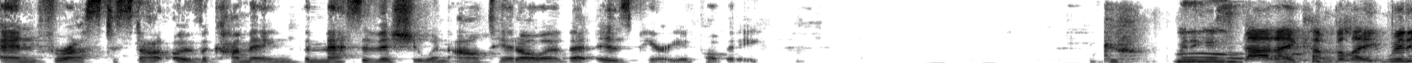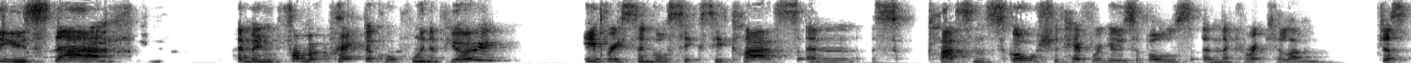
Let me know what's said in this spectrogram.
and for us to start overcoming the massive issue in Aotearoa that is period poverty? Where do you start eh kimberly? Where do you start? I mean from a practical point of view every single sex ed class and class in school should have reusables in the curriculum just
